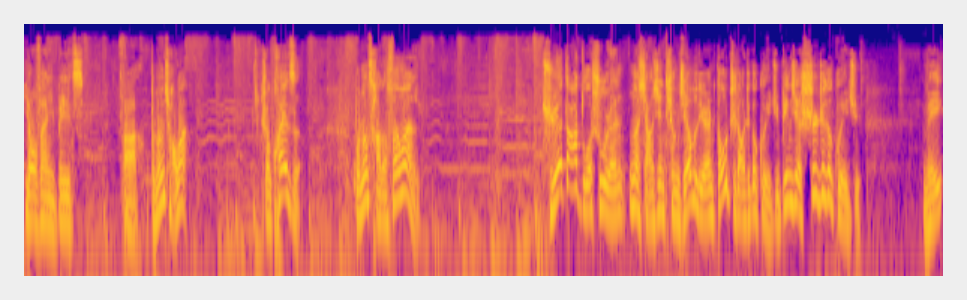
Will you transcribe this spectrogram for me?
要饭一辈子啊，不能敲碗，说筷子不能插到饭碗里。绝大多数人，我相信听节目的人都知道这个规矩，并且视这个规矩为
